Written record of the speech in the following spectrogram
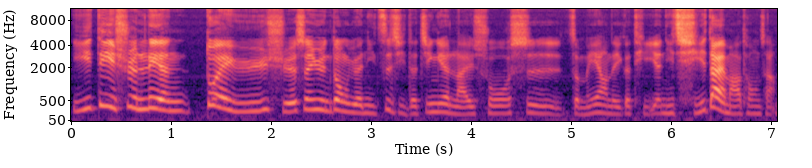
异地训练对于学生运动员，你自己的经验来说是怎么样的一个体验？你期待吗？通常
